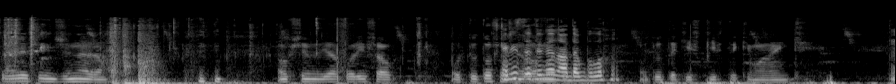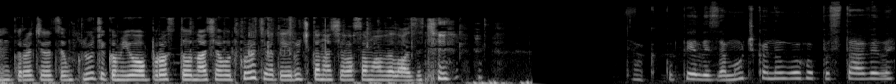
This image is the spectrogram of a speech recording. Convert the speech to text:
Привіт інженерам. В общем, я порішав. От тут то, що Різати не треба було. Отут такі штифтики маленькі. Він, коротше, оцим ключиком його просто почав відкручувати і ручка почала сама вилазити. Так, купили замочка нового, поставили.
